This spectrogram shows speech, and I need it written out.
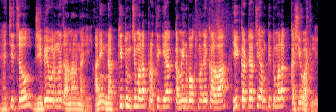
ह्याची चव जिभेवरनं जाणार नाही. आणि नक्की तुमची मला प्रतिक्रिया कमेंट बॉक्समध्ये कळवा. ही कटाची आमटी तुम्हाला कशी वाटली?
